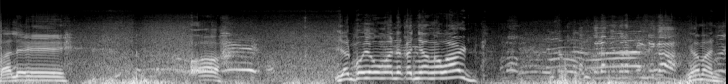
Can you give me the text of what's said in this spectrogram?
Bale. Oh. Yan po yung ano, kanyang award. Ito lang yung napili ka. Yaman.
